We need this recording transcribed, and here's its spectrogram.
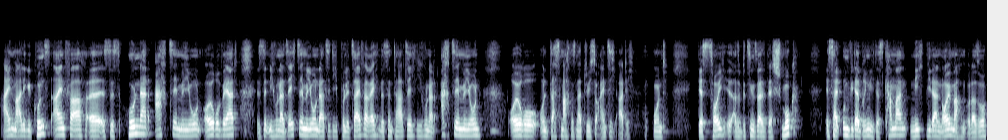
einmalige Kunst einfach. Äh, es ist 118 Millionen Euro wert. Es sind nicht 116 Millionen, da hat sich die Polizei verrechnet. Es sind tatsächlich 118 Millionen Euro und das macht es natürlich so einzigartig. Und das Zeug, also beziehungsweise der Schmuck ist halt unwiederbringlich. Das kann man nicht wieder neu machen oder so.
